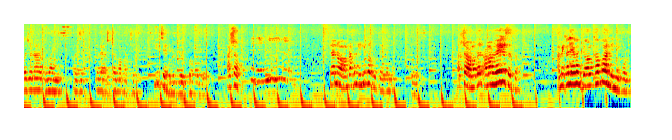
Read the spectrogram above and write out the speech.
ওই জন্য আর ঘুমায়নি। ওই যে চলে আসছে বাবার থেকে। কী হয়েছে? আসো। কেন? আমরা এখন নিনি করব তো এখানে? আসো, আমাদের, আমার হয়ে গেছে তো। আমি খালি এখন জল খাব আর নিনি করব।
